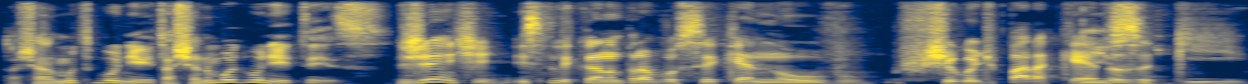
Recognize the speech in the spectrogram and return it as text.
Tô achando muito bonito, tô achando muito bonito isso. Gente, explicando para você que é novo, chegou de paraquedas isso. aqui,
